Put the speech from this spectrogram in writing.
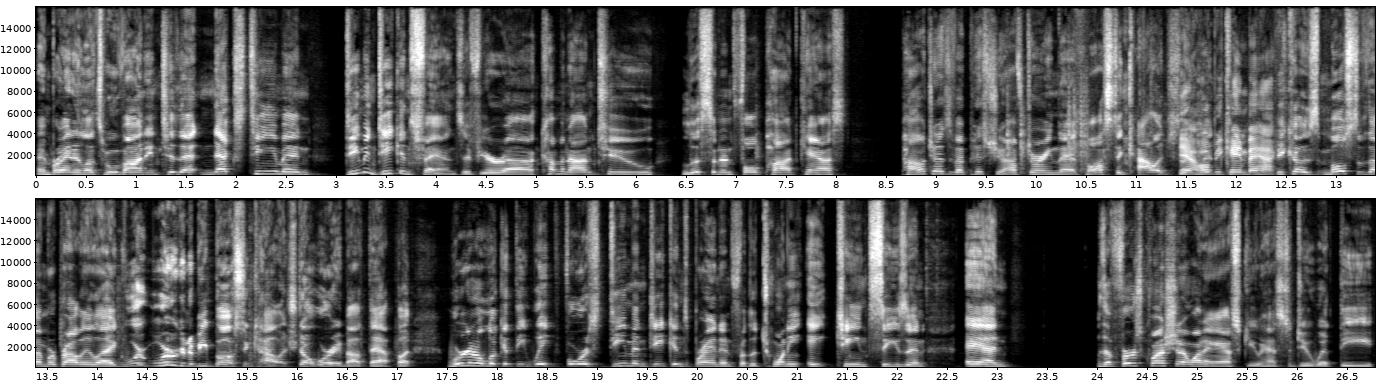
And Brandon, let's move on into that next team. And Demon Deacons fans, if you're uh, coming on to listen in full podcast, apologize if I pissed you off during that Boston College. Yeah, Segment, hope you came back. because most of them were probably like, "We're we're gonna be Boston College. Don't worry about that." But we're gonna look at the Wake Forest Demon Deacons, Brandon, for the 2018 season. And the first question I want to ask you has to do with the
